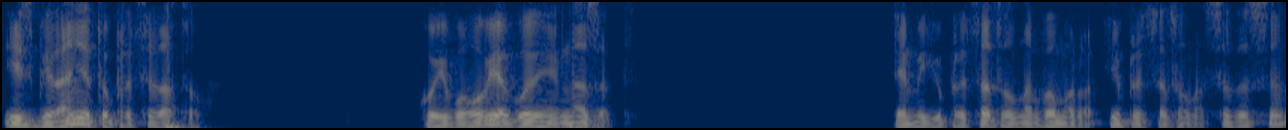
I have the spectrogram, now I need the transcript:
избирањето председател, кој во овие години назад е меѓу председател на ВМРО и председател на СДС,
